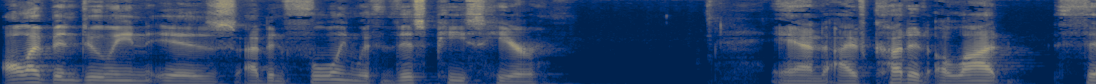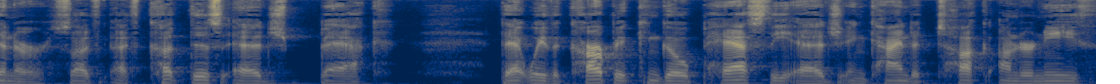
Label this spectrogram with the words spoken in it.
all I've been doing is I've been fooling with this piece here, and I've cut it a lot thinner. So I've, I've cut this edge back. That way the carpet can go past the edge and kind of tuck underneath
